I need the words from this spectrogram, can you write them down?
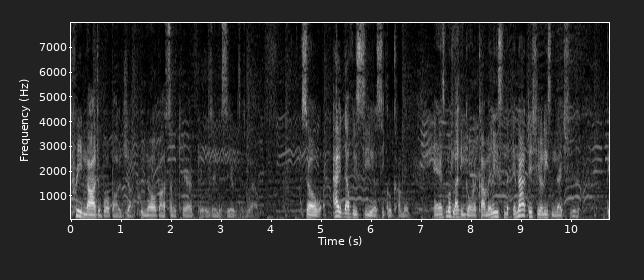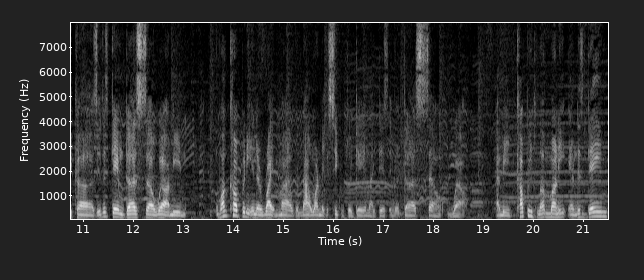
pretty knowledgeable about Jump, who know about some characters in the series as well. So I definitely see a sequel coming, and it's most likely going to come at least, if not this year, at least next year, because if this game does sell well, I mean, what company in their right mind would not want to make a sequel to a game like this if it does sell well? I mean, companies love money, and this game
